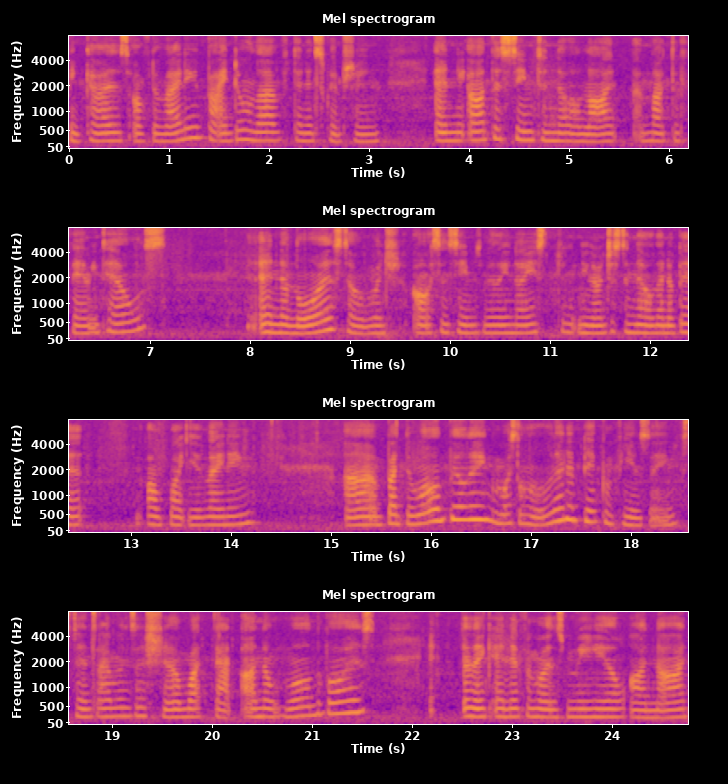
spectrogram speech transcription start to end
because of the writing, but I do love the description. And the author seemed to know a lot about the fairy tales and the lore, so which also seems really nice, to, you know, just to know a little bit of what you're writing. Uh, but the world building was a little bit confusing since I wasn't sure what that other world was, like, and if it was real or not,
